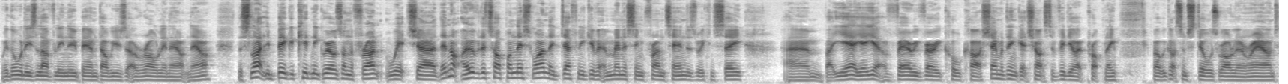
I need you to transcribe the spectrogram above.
with all these lovely new BMWs that are rolling out now. The slightly bigger kidney grills on the front, which uh, they're not over the top on this one. They definitely give it a menacing front end, as we can see. Um, but yeah, yeah, yeah, a very, very cool car. Shame I didn't get a chance to video it properly, but we got some stills rolling around.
